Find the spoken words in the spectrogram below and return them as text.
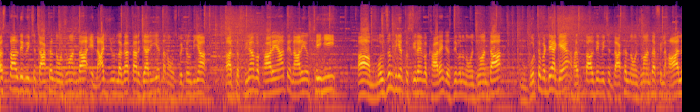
ਹਸਪਤਾਲ ਦੇ ਵਿੱਚ ਦਾਖਲ ਨੌਜਵਾਨ ਦਾ ਇਲਾਜ ਜੋ ਲਗਾਤਾਰ ਜਾਰੀ ਹੈ ਤੁਹਾਨੂੰ ਹਸਪੀਟਲ ਦੀਆਂ ਤਸਵੀਰਾਂ ਵਿਖਾ ਰਹੇ ਹਾਂ ਤੇ ਨਾਲ ਹੀ ਉੱਥੇ ਹੀ ਮੁਲਜ਼ਮ ਦੀਆਂ ਤਸਵੀਰਾਂ ਵੀ ਵਿਖਾ ਰਹੇ ਹਾਂ, ਜਿਸ ਦੇ ਵੱਲੋਂ ਨੌਜਵਾਨ ਦਾ ਗੁੱਟ ਵੱਢਿਆ ਗਿਆ ਹਸਪਤਾਲ ਦੇ ਵਿੱਚ ਦਾਖਲ ਨੌਜਵਾਨ ਦਾ ਫਿਲਹਾਲ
